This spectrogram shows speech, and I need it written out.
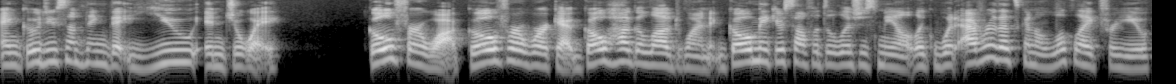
and go do something that you enjoy. Go for a walk, go for a workout, go hug a loved one, go make yourself a delicious meal. Like whatever that's to look like for you,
